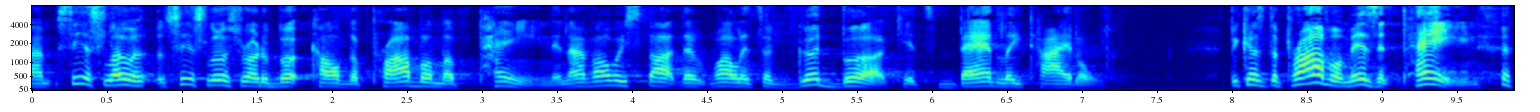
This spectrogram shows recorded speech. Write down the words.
Um, C.S. Lewis, C.S. Lewis wrote a book called The Problem of Pain, and I've always thought that while it's a good book, it's badly titled. Because the problem isn't pain.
